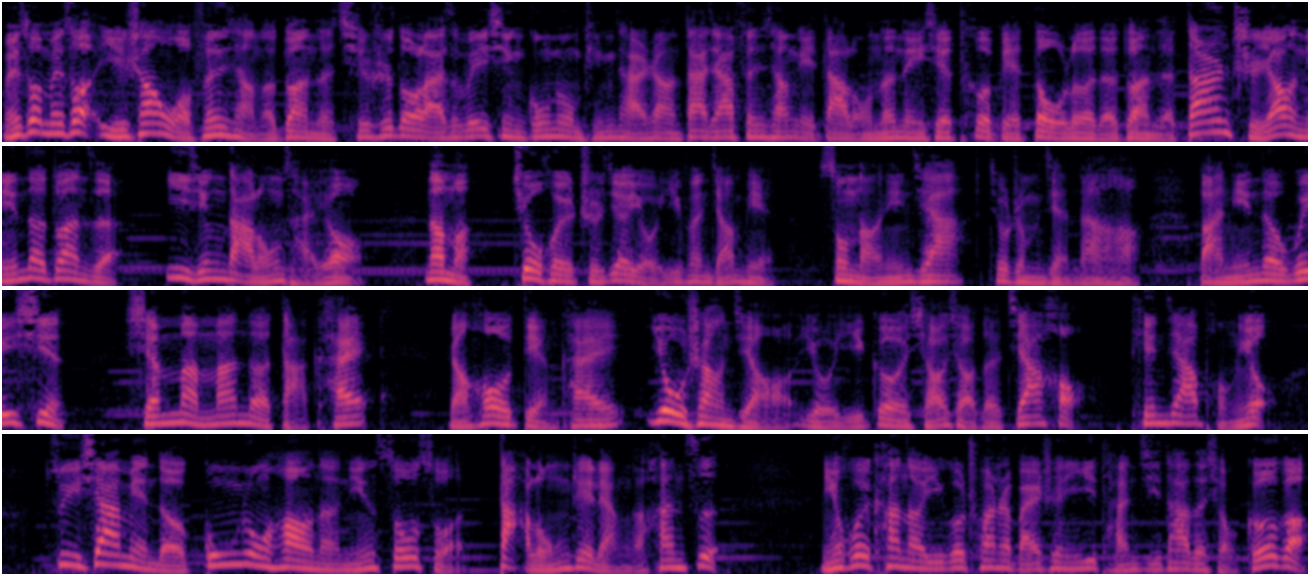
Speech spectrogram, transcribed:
没错没错，以上我分享的段子其实都来自微信公众平台上大家分享给大龙的那些特别逗乐的段子。当然，只要您的段子一经大龙采用，那么就会直接有一份奖品送到您家，就这么简单哈。把您的微信先慢慢的打开，然后点开右上角有一个小小的加号，添加朋友，最下面的公众号呢，您搜索“大龙”这两个汉字。您会看到一个穿着白衬衣弹吉他的小哥哥，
